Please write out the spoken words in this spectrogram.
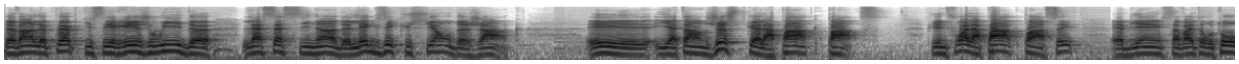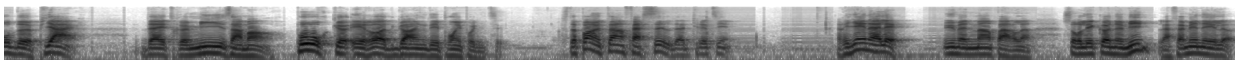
devant le peuple qui s'est réjoui de l'assassinat, de l'exécution de Jacques. Et ils attendent juste que la Pâque passe. Puis une fois la Pâque passée, eh bien, ça va être au tour de Pierre d'être mis à mort pour que Hérode gagne des points politiques. Ce n'était pas un temps facile d'être chrétien. Rien n'allait, humainement parlant. Sur l'économie, la famine est là.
